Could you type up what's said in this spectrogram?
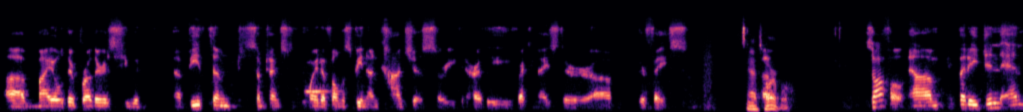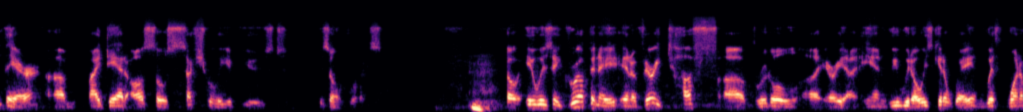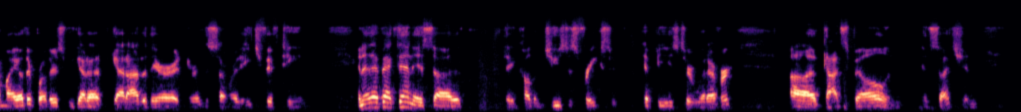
uh, my older brothers. He would uh, beat them sometimes to the point of almost being unconscious, or you could hardly recognize their uh, their face. That's horrible. It's awful. Um, but it didn't end there. Um, my dad also sexually abused his own boys. So it was a grew up in a in a very tough, uh, brutal uh, area, and we would always get away. And with one of my other brothers, we got a, got out of there during the summer at age fifteen. And then back then is uh, they called them Jesus freaks or hippies or whatever, uh, Godspell and and such. And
